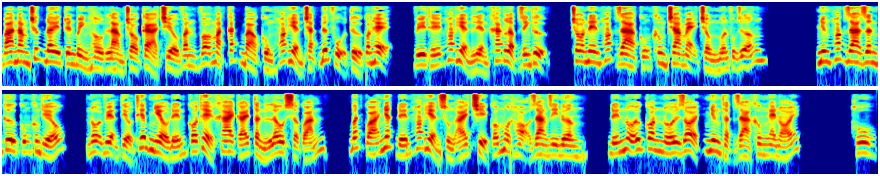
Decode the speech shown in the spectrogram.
Ba năm trước đây tuyên bình hầu làm cho cả triều văn võ mặt cắt bảo cùng hoác hiển chặt đứt phụ tử quan hệ, vì thế hoác hiển liền khắc lập dinh thự, cho nên hoác gia cũng không cha mẹ chồng muốn phụ dưỡng. Nhưng hoác gia dân cư cũng không thiếu, nội viện tiểu thiếp nhiều đến có thể khai cái tần lâu sở quán, bất quá nhất đến hoác hiển sùng ái chỉ có một họ giang di nương, đến nỗi con nối giỏi nhưng thật ra không nghe nói. Hu!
